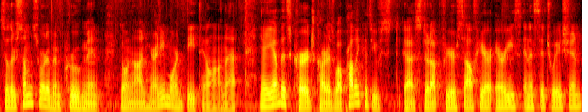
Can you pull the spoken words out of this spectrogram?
So there's some sort of improvement going on here. I need more detail on that. Yeah, you have this courage card as well, probably because you've st uh, stood up for yourself here, Aries, in a situation.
